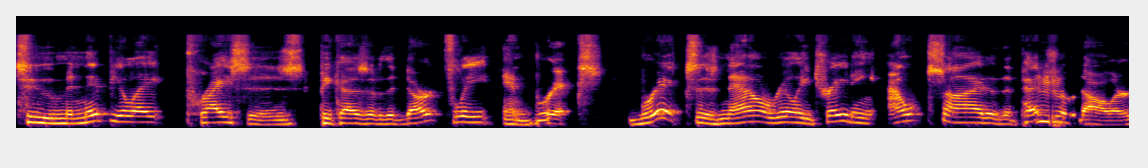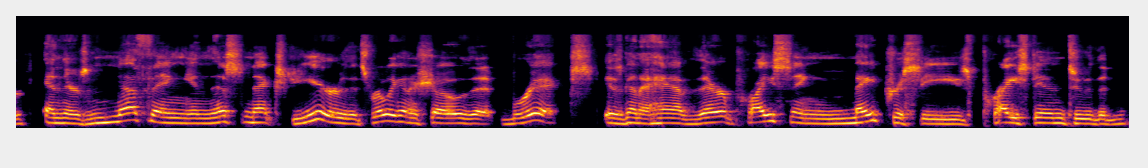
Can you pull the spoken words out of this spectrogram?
to manipulate prices because of the dark fleet and BRICS. BRICS is now really trading outside of the mm-hmm. petrodollar, and there's nothing in this next year that's really going to show that BRICS is going to have their pricing matrices priced into the,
